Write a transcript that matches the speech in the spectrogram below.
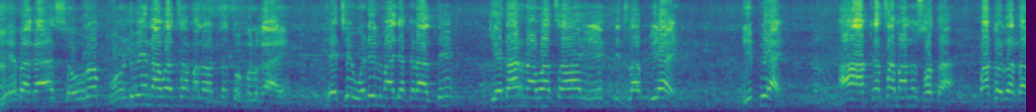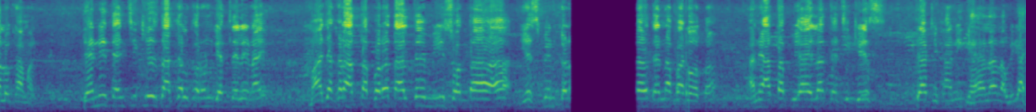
हे बघा सौरभ भोंडवे नावाचा मला वाटतं तो मुलगा आहे. त्याचे वडील माझ्याकडे आलते. केदार नावाचा एक तिथला P I. A P I. हा आकाचा माणूस होता पाटोदा तालुक्यामध्ये. त्यांनी त्यांची केस दाखल करून घेतलेली नाही. माझ्याकडे आत्ता परत आलते. मी स्वतः एस पीकडे त्यांना पाठवलं होतं. आणि आता पी आयला त्याची केस त्या ठिकाणी घ्यायला लावली आहे.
